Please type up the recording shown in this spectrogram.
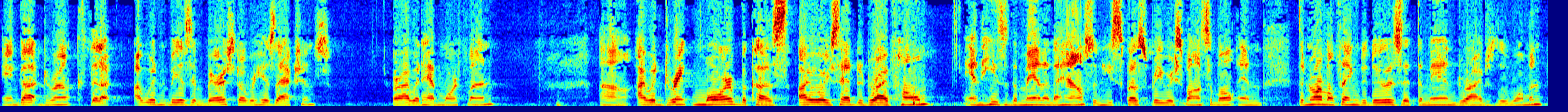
and got drunk, that I, I wouldn't be as embarrassed over his actions, or I would have more fun. Uh, I would drink more because I always had to drive home, and he's the man of the house, and he's supposed to be responsible. And the normal thing to do is that the man drives the woman,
